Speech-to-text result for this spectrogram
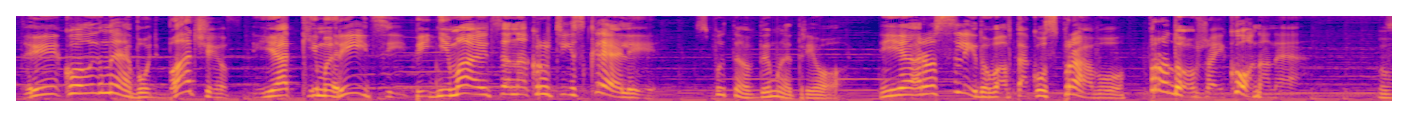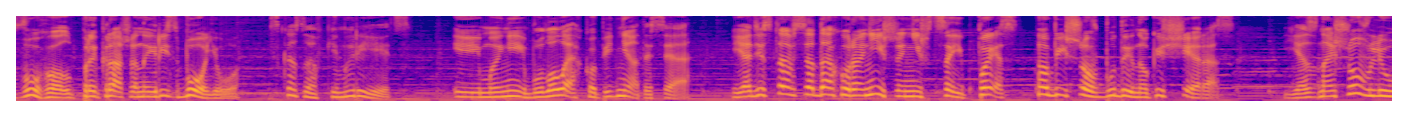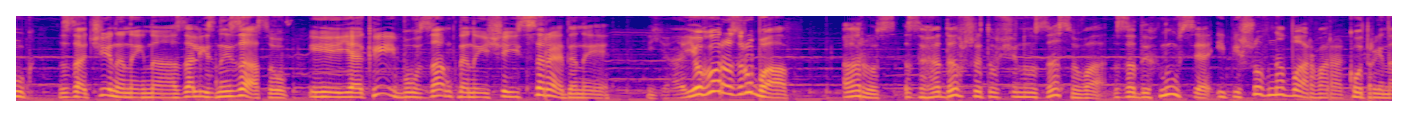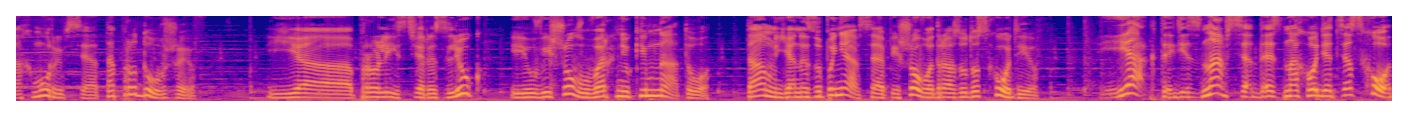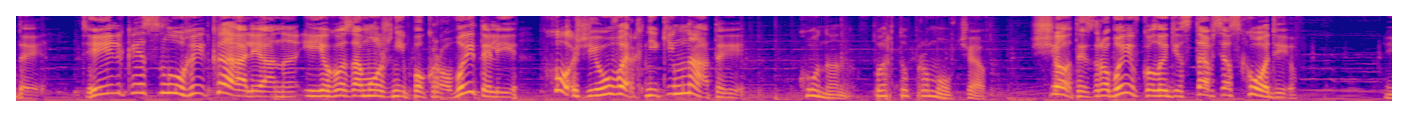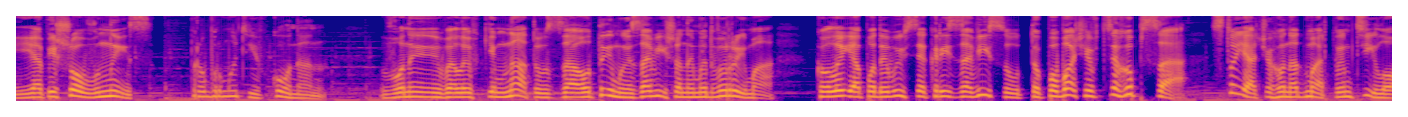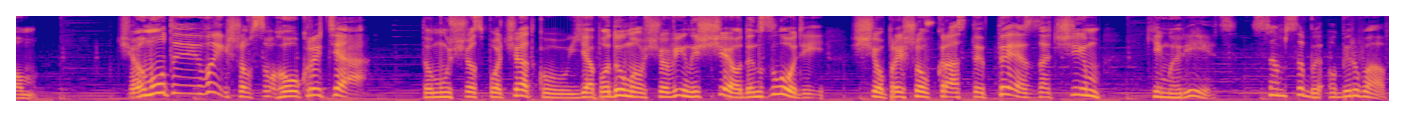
Ти коли-небудь бачив, як кімерійці піднімаються на круті скелі? спитав Деметріо. Я розслідував таку справу. Продовжай, Конане. Вугол прикрашений різьбою, сказав кімерієць. І мені було легко піднятися. Я дістався даху раніше, ніж цей пес обійшов будинок іще раз. Я знайшов люк, зачинений на залізний засув, і який був замкнений ще й зсередини. Я його розрубав. Арос, згадавши товщину засува, задихнувся і пішов на варвара, котрий нахмурився та продовжив. Я проліз через люк і увійшов у верхню кімнату. Там я не зупинявся, а пішов одразу до сходів. Як ти дізнався, де знаходяться сходи? Тільки слуги Каліана і його заможні покровителі вхожі у верхні кімнати. Конан вперто промовчав. Що ти зробив, коли дістався сходів? Я пішов вниз, пробурмотів Конан. Вони вели в кімнату за отими завішаними дверима. Коли я подивився крізь завісу, то побачив цього пса, стоячого над мертвим тілом. Чому ти вийшов з свого укриття? Тому що спочатку я подумав, що він іще один злодій, що прийшов вкрасти те, за чим кімерієць сам себе обірвав.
